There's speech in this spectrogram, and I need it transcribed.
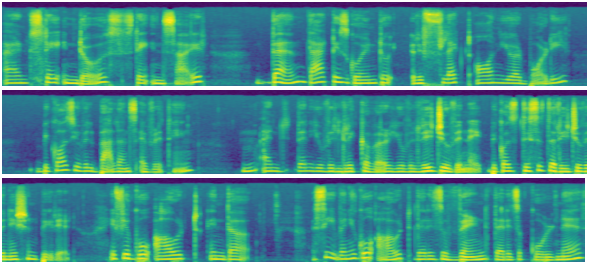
and stay indoors, stay inside, then that is going to reflect on your body because you will balance everything mm, and then you will recover, you will rejuvenate because this is the rejuvenation period. If you go out in the see, when you go out, there is a wind, there is a coldness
